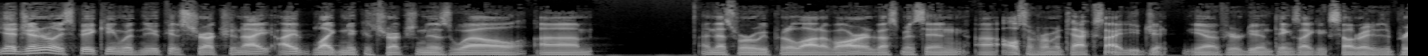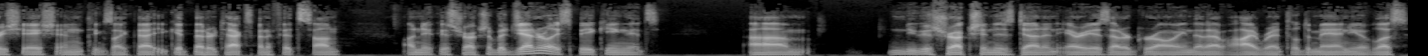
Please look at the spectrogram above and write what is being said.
Yeah, generally speaking, with new construction, I, I like new construction as well, um, and that's where we put a lot of our investments in. Uh, also, from a tax side, you you know if you're doing things like accelerated depreciation, things like that, you get better tax benefits on on new construction. But generally speaking, it's um, new construction is done in areas that are growing that have high rental demand. You have less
